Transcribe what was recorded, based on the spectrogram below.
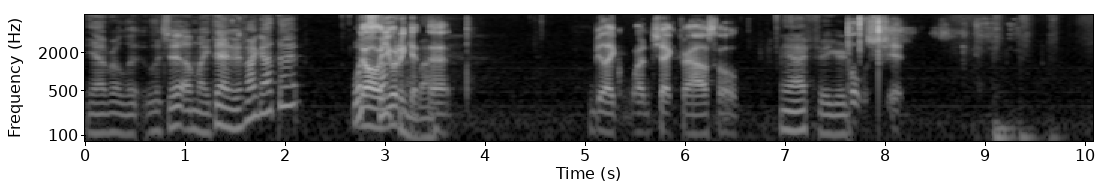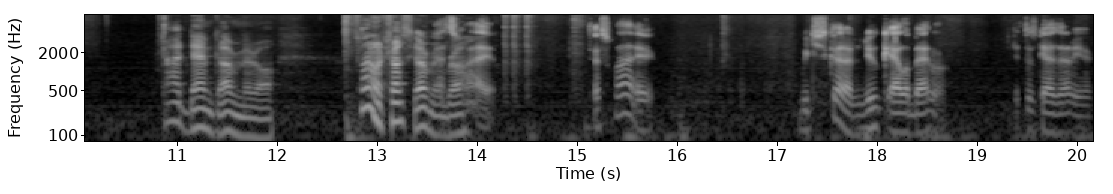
Yeah, bro. Le- legit. I'm like, damn. If I got that, what's No, you wouldn't get about? that. It'd be like one check per household. Yeah, I figured. Bullshit. Goddamn government, bro. That's why I don't trust government, That's bro. why. That's why. We just gotta nuke Alabama. Get those guys out of here.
